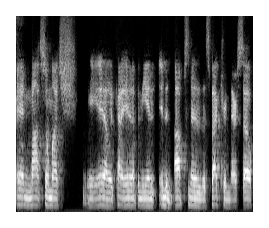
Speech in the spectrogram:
and not so much, you know, it kind of ended up in the, in the opposite end of the spectrum there. So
